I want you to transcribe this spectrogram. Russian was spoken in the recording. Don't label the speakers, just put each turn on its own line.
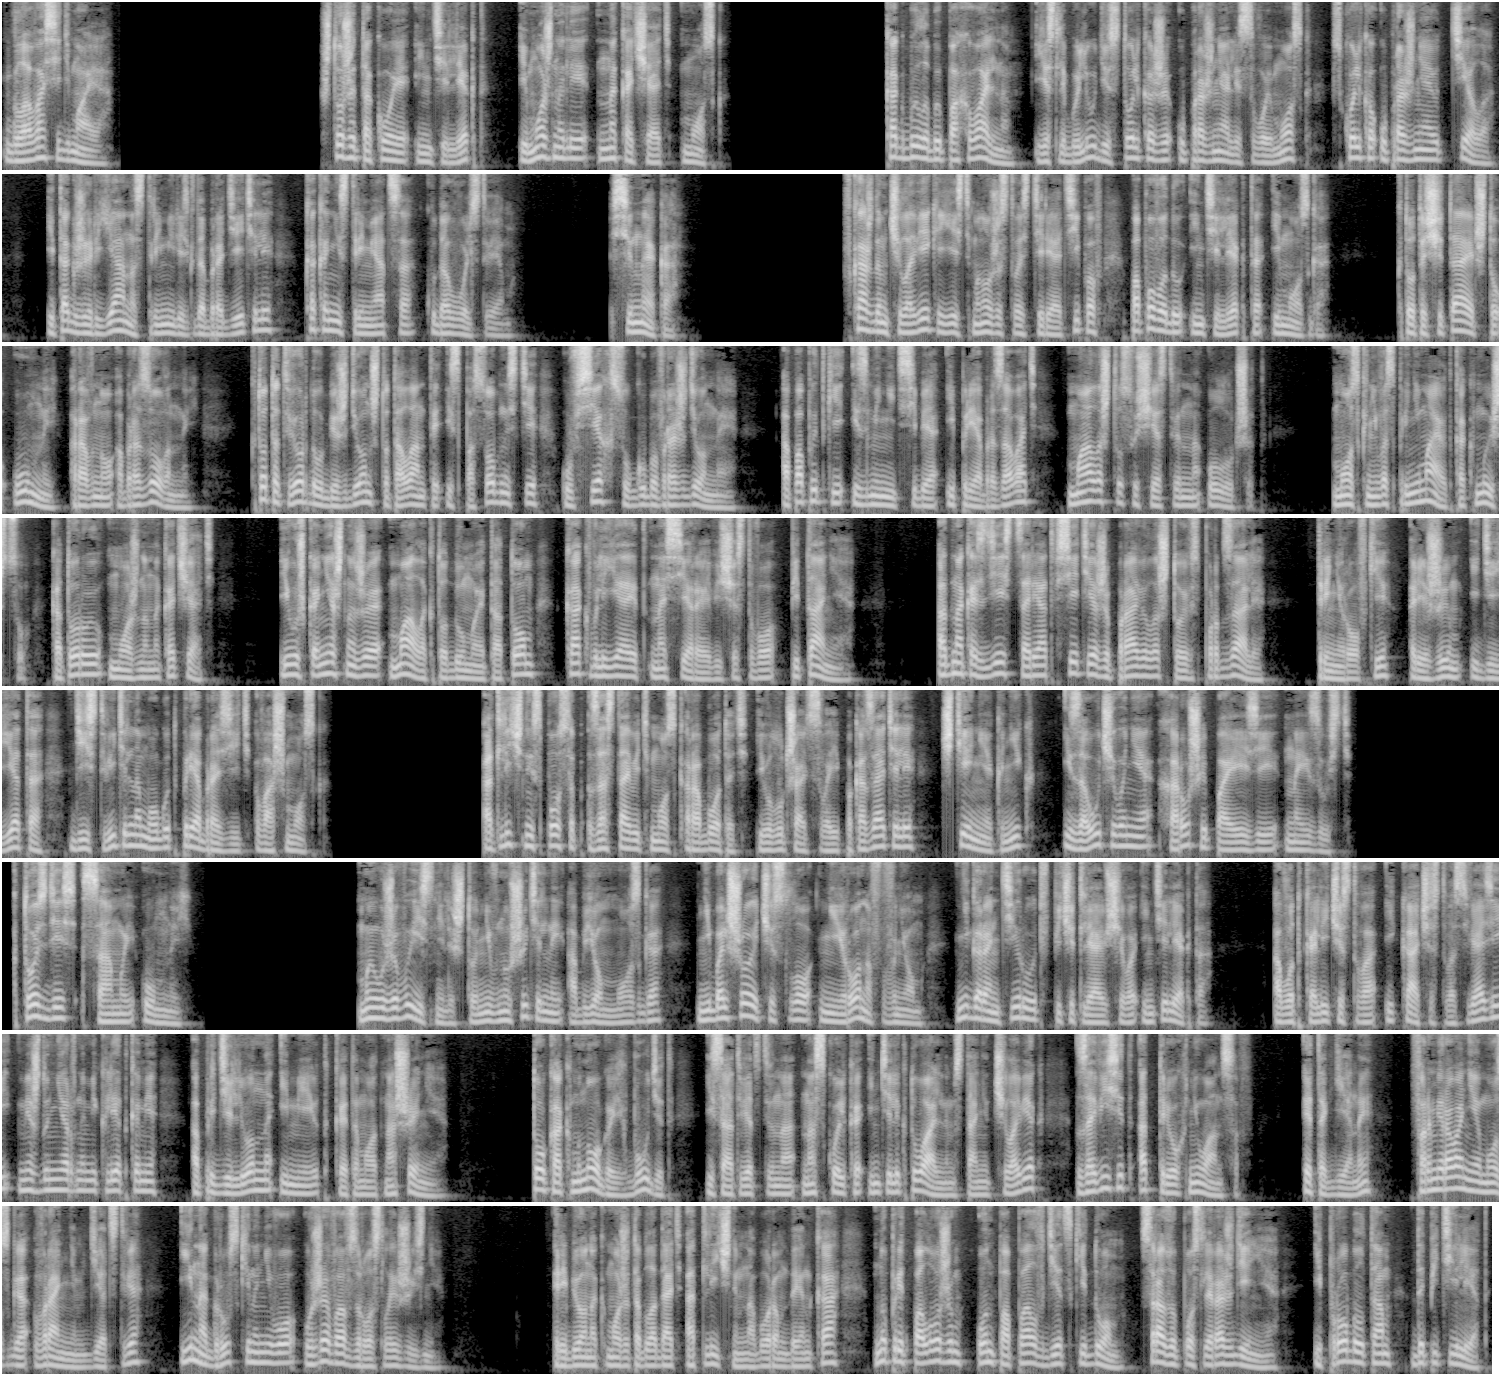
Глава 7. Что же такое интеллект и можно ли накачать мозг? Как было бы похвально, если бы люди столько же упражняли свой мозг, сколько упражняют тело, и так же рьяно стремились к добродетели, как они стремятся к удовольствиям. Синека. В каждом человеке есть множество стереотипов по поводу интеллекта и мозга. Кто-то считает, что умный равно образованный. Кто-то твердо убежден, что таланты и способности у всех сугубо врожденные, а попытки изменить себя и преобразовать мало что существенно улучшат. Мозг не воспринимают как мышцу, которую можно накачать. И уж, конечно же, мало кто думает о том, как влияет на серое вещество питание. Однако здесь царят все те же правила, что и в спортзале — Тренировки, режим и диета действительно могут преобразить ваш мозг. Отличный способ заставить мозг работать и улучшать свои показатели — чтение книг и заучивание хорошей поэзии наизусть. Кто здесь самый умный? Мы уже выяснили, что невнушительный объем мозга, небольшое число нейронов в нем не гарантируют впечатляющего интеллекта а вот количество и качество связей между нервными клетками определенно имеют к этому отношение. То, как много их будет, и, соответственно, насколько интеллектуальным станет человек, зависит от трех нюансов. Это гены, формирование мозга в раннем детстве и нагрузки на него уже во взрослой жизни. Ребенок может обладать отличным набором ДНК, но, предположим, он попал в детский дом, сразу после рождения и пробыл там до пяти лет.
